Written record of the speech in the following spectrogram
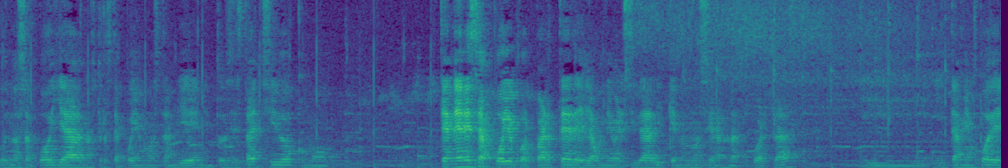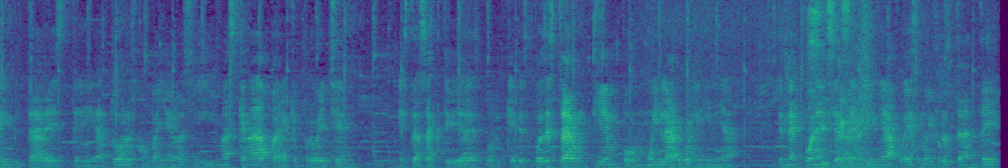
pues nos apoya, nosotros te apoyamos también, entonces está chido como tener ese apoyo por parte de la universidad y que no nos cierran las puertas y, y también poder invitar este, a todos los compañeros y más que nada para que aprovechen estas actividades porque después de estar un tiempo muy largo en línea, tener ponencias en línea es muy frustrante.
